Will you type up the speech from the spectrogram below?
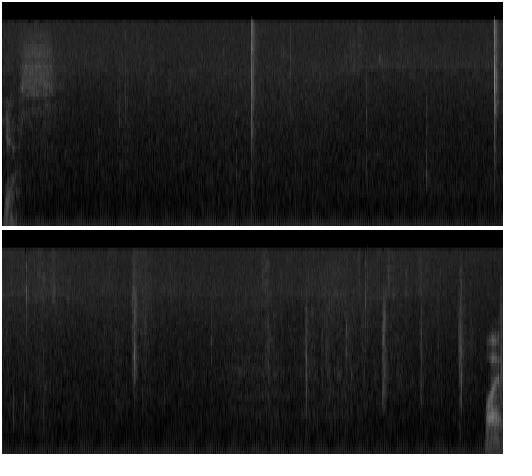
Yes. Why?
